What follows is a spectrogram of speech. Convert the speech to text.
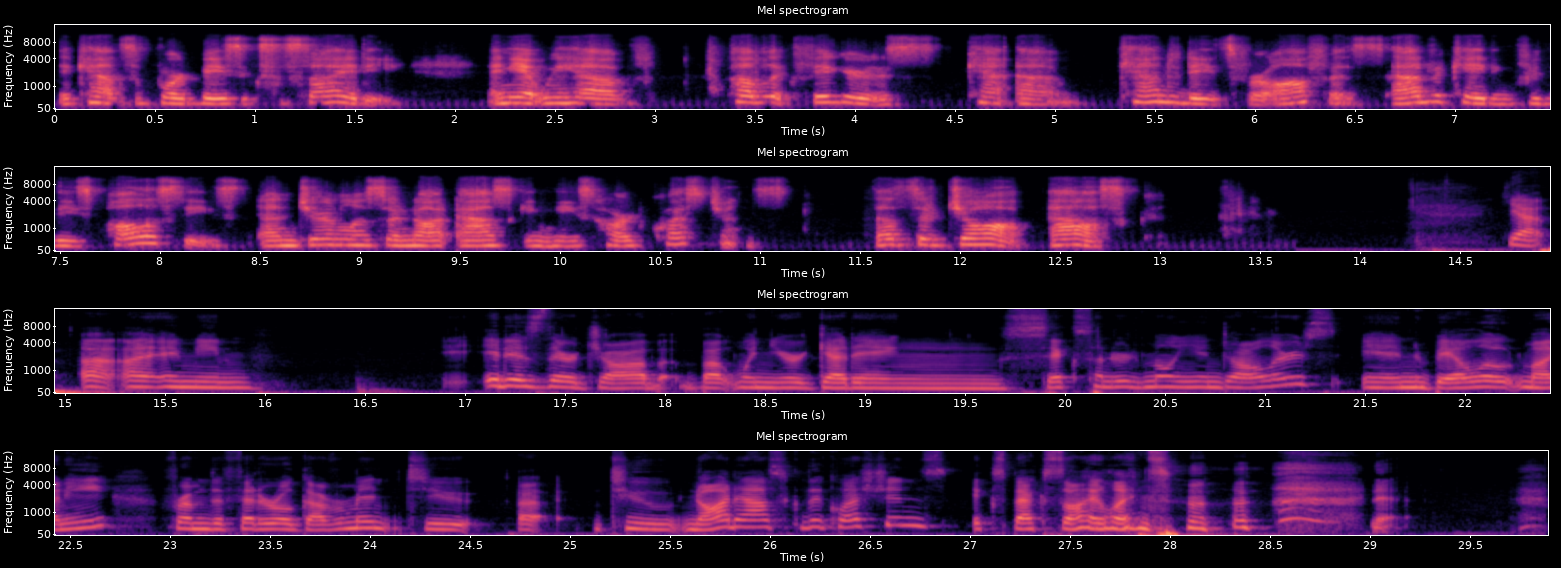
They can't support basic society. And yet we have public figures, ca- uh, candidates for office advocating for these policies, and journalists are not asking these hard questions. That's their job. Ask. Yeah, I mean, it is their job, but when you're getting $600 million in bailout money from the federal government to uh, to not ask the questions, expect silence.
